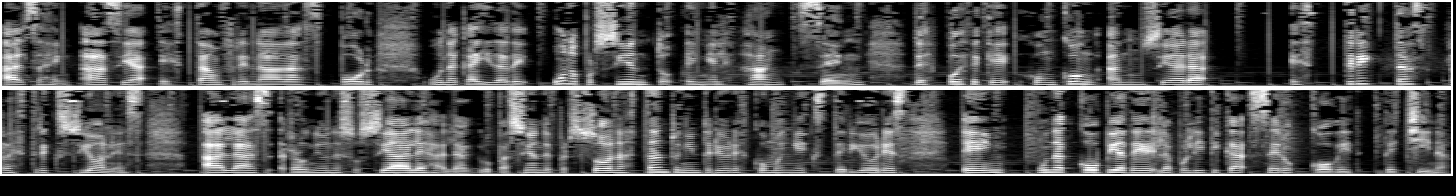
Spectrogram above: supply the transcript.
alzas en Asia están frenadas por una caída de 1% en el Hang Seng. Después de que Hong Kong anunciara estrictas restricciones a las reuniones sociales, a la agrupación de personas, tanto en interiores como en exteriores, en una copia de la política cero COVID de China.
